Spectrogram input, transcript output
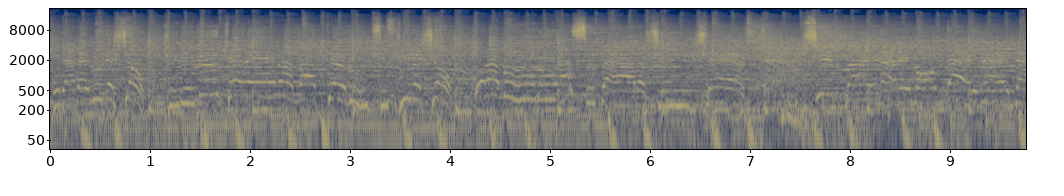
振られるでしょう切り抜ければ待ってる月のショートラブルは素晴らしいチェンス心配ない問題ないな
